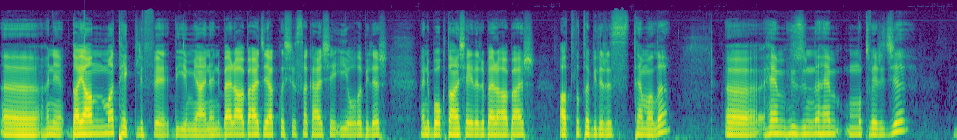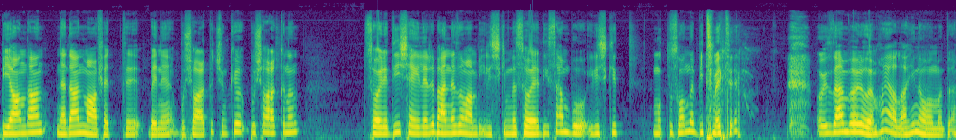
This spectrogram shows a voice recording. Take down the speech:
e, hani dayanma teklifi diyeyim yani hani beraberce yaklaşırsak her şey iyi olabilir. Hani boktan şeyleri beraber atlatabiliriz temalı. E, hem hüzünlü hem umut verici. Bir yandan neden mahvetti beni bu şarkı? Çünkü bu şarkının söylediği şeyleri ben ne zaman bir ilişkimde söylediysem bu ilişki mutlu sonla bitmedi. o yüzden böyle oluyorum. Hay Allah yine olmadı.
